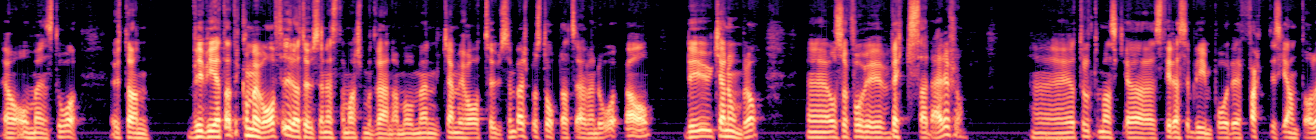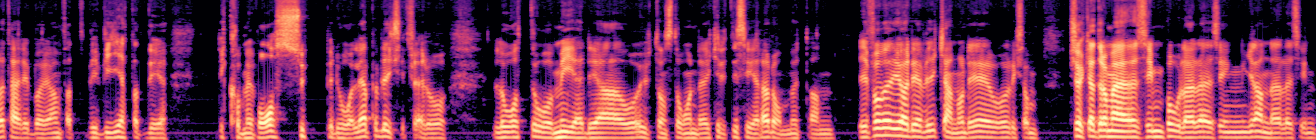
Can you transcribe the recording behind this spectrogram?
ja, om ens då. Utan vi vet att det kommer vara 4 000 nästa match mot Värnamo, men kan vi ha 1000 pers på ståplats även då? Ja, det är ju kanonbra. Eh, och så får vi växa därifrån. Eh, jag tror inte man ska stirra sig blind på det faktiska antalet här i början, för att vi vet att det, det kommer vara superdåliga publiksiffror. Och låt då media och utomstående kritisera dem, utan vi får väl göra det vi kan och det är att liksom försöka dra med sin polare eller sin granne eller sin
